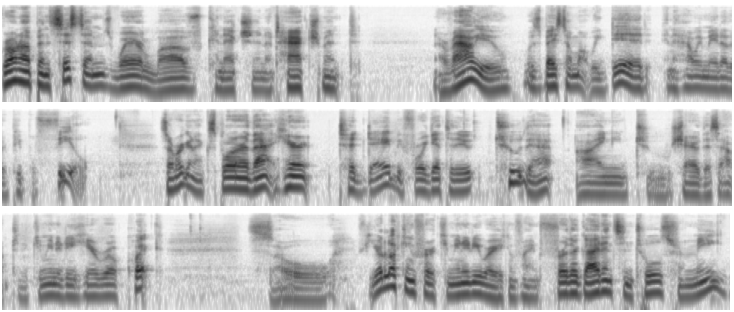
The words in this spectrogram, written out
grown up in systems where love, connection, attachment, our value was based on what we did and how we made other people feel. So we're going to explore that here today. Before we get to, to that, I need to share this out to the community here real quick. So, if you're looking for a community where you can find further guidance and tools from me,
